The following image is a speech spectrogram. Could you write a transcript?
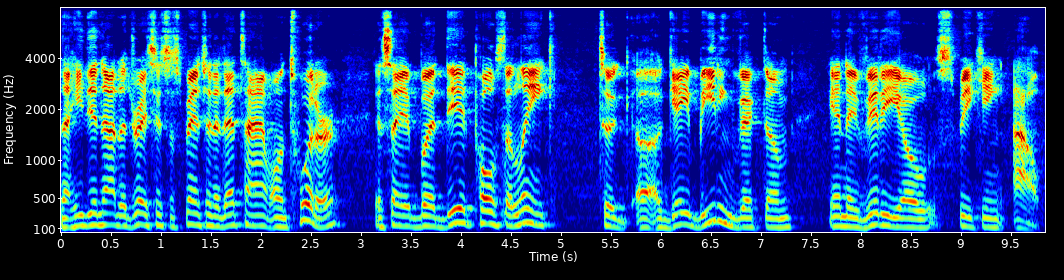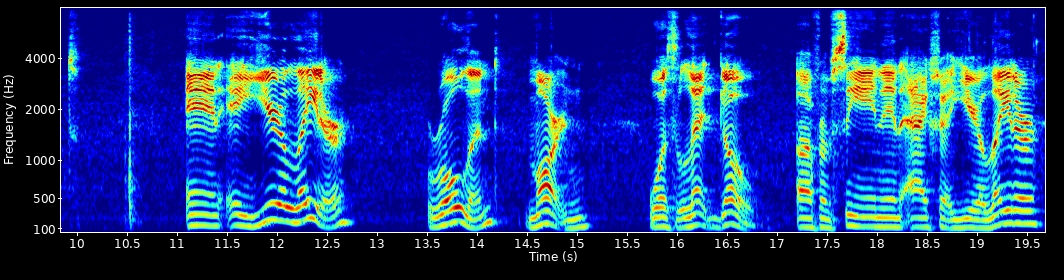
Now, he did not address his suspension at that time on Twitter and say, but did post a link to uh, a gay beating victim in a video speaking out. And a year later, Roland Martin was let go uh, from CNN actually a year later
